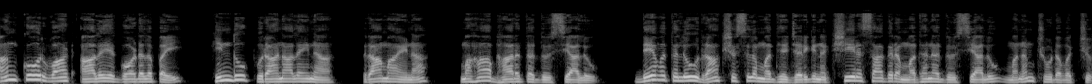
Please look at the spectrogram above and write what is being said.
అంకోర్ వాట్ ఆలయ గోడలపై హిందూ పురాణాలైన రామాయణ మహాభారత దృశ్యాలు దేవతలు రాక్షసుల మధ్య జరిగిన క్షీరసాగర మథన దృశ్యాలు మనం చూడవచ్చు.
